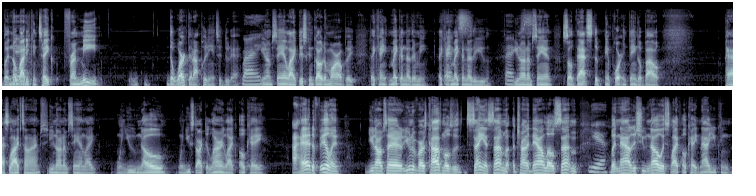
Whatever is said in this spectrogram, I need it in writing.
But nobody Yeah. can take from me the work that I put in to do that. Right. You know what I'm saying? Like this can go tomorrow, but they can't make another me. They can't make another you. You know what I'm saying? So that's the important thing about past lifetimes. You know what I'm saying? Like when you know, when you start to learn, like, okay, I had the feeling, you know what I'm saying? The universe, cosmos is saying something, uh, trying to download something. yeah But now that you know, it's like, okay, now you can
